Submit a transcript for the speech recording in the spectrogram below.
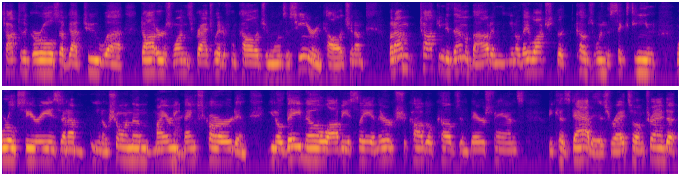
talk to the girls. I've got two uh, daughters. One's graduated from college and one's a senior in college. And I'm but I'm talking to them about, and you know, they watched the Cubs win the 16 World Series, and I'm you know showing them my Ernie nice. Banks card, and you know they know obviously, and they're Chicago Cubs and Bears fans because Dad is right. So I'm trying to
